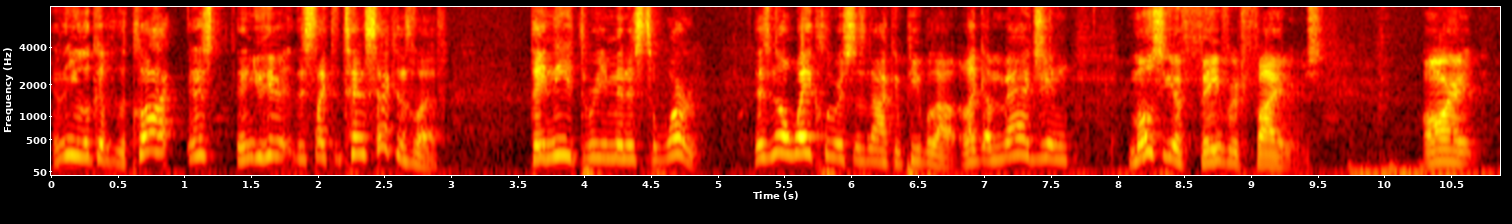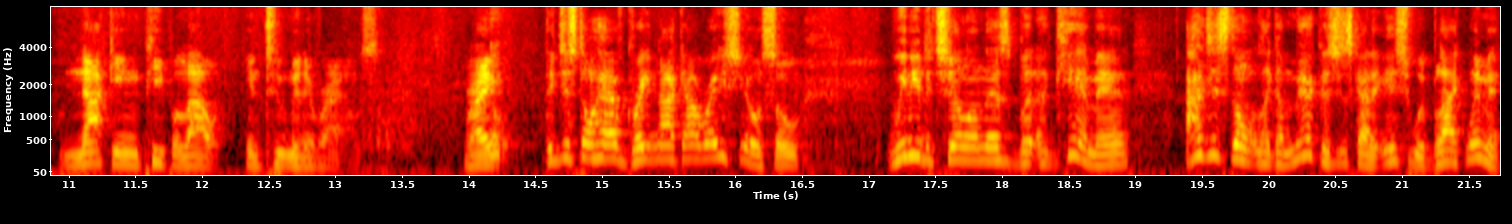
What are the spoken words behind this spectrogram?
and then you look at the clock, and, and you hear it's like the ten seconds left. They need three minutes to work. There's no way Claressa's knocking people out. Like imagine most of your favorite fighters aren't knocking people out in two minute rounds, right? Nope. They just don't have great knockout ratios. So we need to chill on this. But again, man, I just don't like America's just got an issue with black women.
